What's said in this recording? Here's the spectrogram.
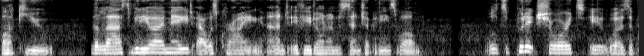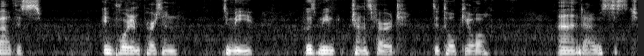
fuck you. The last video I made, I was crying, and if you don't understand Japanese, well... Well, to put it short, it was about this important person to me who's been transferred to Tokyo. And I was just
